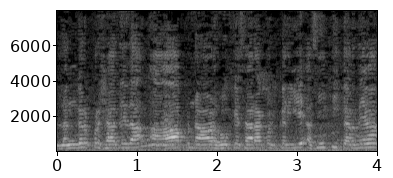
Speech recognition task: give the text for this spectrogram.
ਲੰਗਰ ਪ੍ਰਸ਼ਾਦੇ ਦਾ ਆਪ ਨਾਲ ਹੋ ਕੇ ਸਾਰਾ ਕੁਝ ਕਰੀਏ। ਅਸੀਂ ਕੀ ਕਰਦੇ ਹਾਂ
